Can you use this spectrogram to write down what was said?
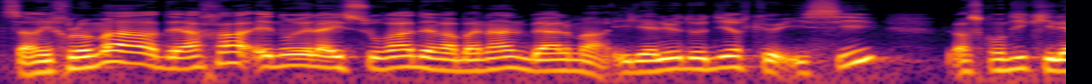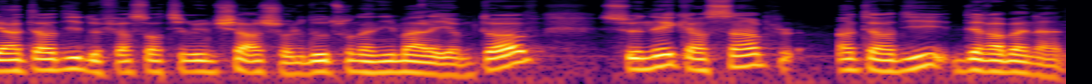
il y a lieu de dire que ici, lorsqu'on dit qu'il est interdit de faire sortir une charge sur le dos de son animal à Yom Tov, ce n'est qu'un simple interdit des Rabanan.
